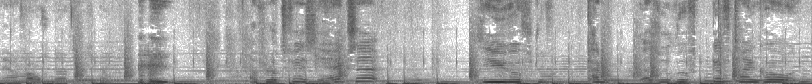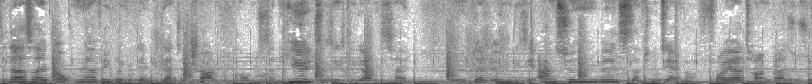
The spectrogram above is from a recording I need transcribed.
nervt. auch nervig. Ja. Auf Platz 4 ist die Hexe. Sie wirft, kann, also wirft Gifttränke und das ist halt auch nervig, wenn du dann die ganze Zeit Schaden bekommst. Dann hielt sie sich die ganze Zeit. Wenn du dann irgendwie sie anzünden willst, dann tut sie einfach Feuertrank, also so,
